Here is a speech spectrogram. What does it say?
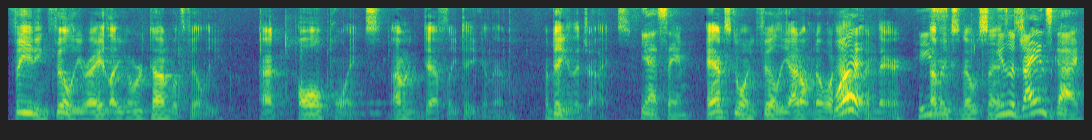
fading Philly, right? Like we're done with Philly at all points. I'm definitely taking them. I'm taking the Giants. Yeah, same. Ant's going Philly. I don't know what, What? happened there. He's- that makes no sense. He's a Giants guy.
